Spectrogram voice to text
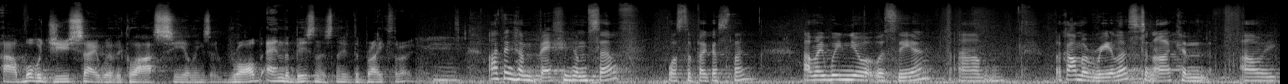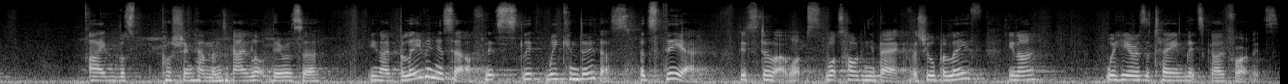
uh, what would you say were the glass ceilings that Rob and the business needed to break through? I think him backing himself was the biggest thing. I mean, we knew it was there. Um, look, I'm a realist, and I can. I, I was pushing him and going, look, there is a, you know, believe in yourself. Let's let, we can do this. It's there. Let's do it. What's what's holding you back? If it's your belief, you know, we're here as a team. Let's go for it. Let's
